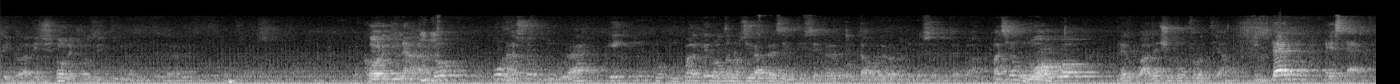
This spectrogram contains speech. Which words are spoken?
vedo la visione positiva del federalismo, coordinato una struttura che in, in, qualche modo non si rappresenti sempre con tavole rotonde sedute qua, ma sia un luogo nel quale ci confrontiamo, interno e esterno.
